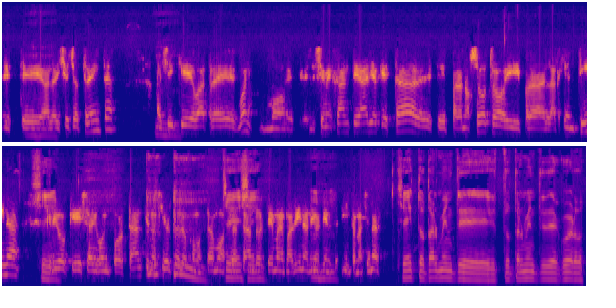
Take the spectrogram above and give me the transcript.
este, a las 18.30. Así que va a traer, bueno, el semejante área que está este, para nosotros y para la Argentina, Sí. creo que es algo importante, ¿no es cierto? Lo, como estamos Sí, tratando sí. el tema de Malvinas a nivel internacional. Sí, totalmente, totalmente de acuerdo.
